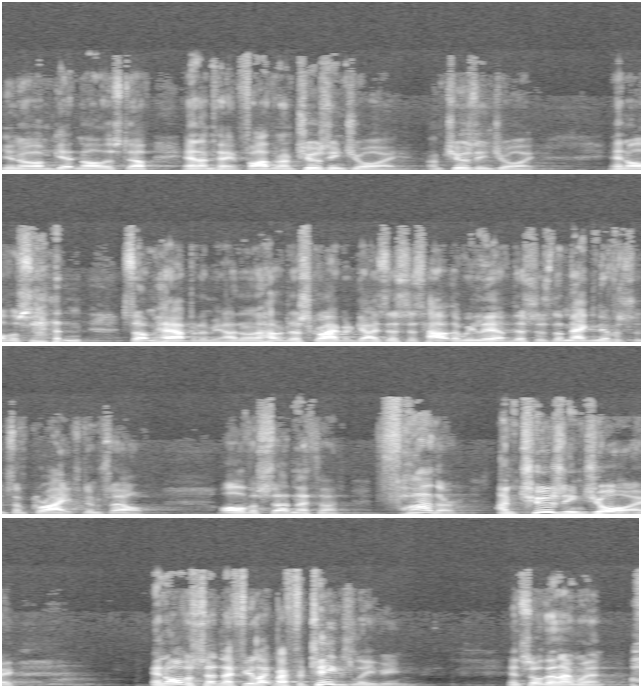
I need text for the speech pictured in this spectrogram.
You know, I'm getting all this stuff. And I'm saying, Father, I'm choosing joy. I'm choosing joy. And all of a sudden, something happened to me. I don't know how to describe it, guys. This is how that we live. This is the magnificence of Christ Himself. All of a sudden, I thought, Father, I'm choosing joy, and all of a sudden I feel like my fatigue's leaving. And so then I went, oh,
